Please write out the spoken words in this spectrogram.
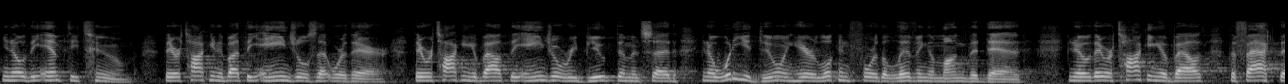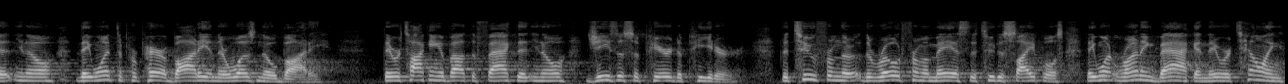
you know, the empty tomb. They were talking about the angels that were there. They were talking about the angel rebuked them and said, You know, what are you doing here looking for the living among the dead? You know, they were talking about the fact that, you know, they went to prepare a body and there was no body. They were talking about the fact that, you know, Jesus appeared to Peter. The two from the, the road from Emmaus, the two disciples, they went running back and they were telling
